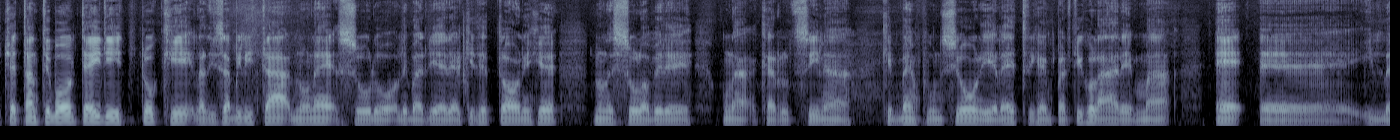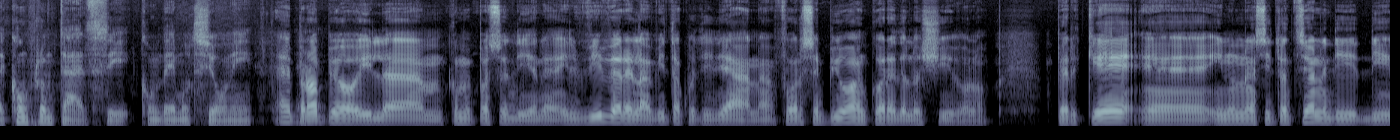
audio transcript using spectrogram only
cioè, tante volte hai detto che la disabilità non è solo le barriere architettoniche, non è solo avere una carrozzina che ben funzioni, elettrica in particolare, ma è eh, il confrontarsi con le emozioni. È proprio il, ehm, come posso dire, il vivere la vita quotidiana, forse più ancora dello scivolo, perché eh, in una situazione di, di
